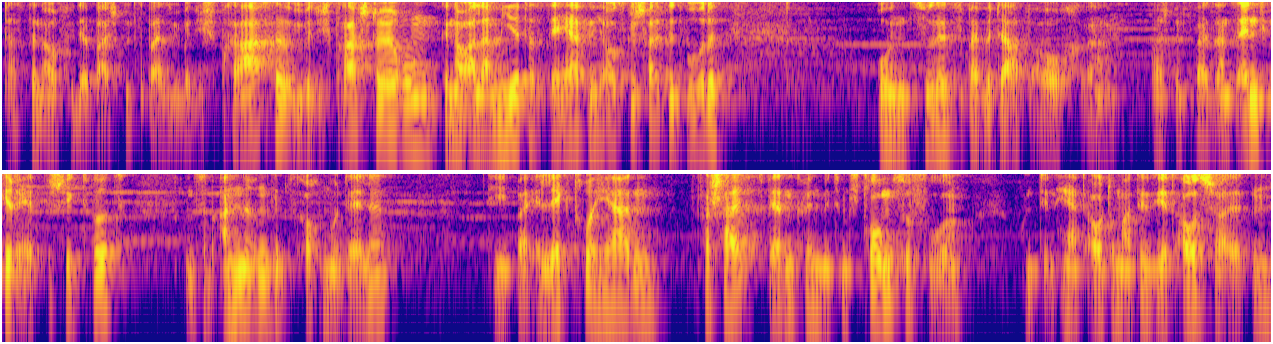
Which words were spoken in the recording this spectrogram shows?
das dann auch wieder beispielsweise über die Sprache, über die Sprachsteuerung genau alarmiert, dass der Herd nicht ausgeschaltet wurde und zusätzlich bei Bedarf auch äh, beispielsweise ans Endgerät geschickt wird. Und zum anderen gibt es auch Modelle, die bei Elektroherden verschaltet werden können mit dem Stromzufuhr und den Herd automatisiert ausschalten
